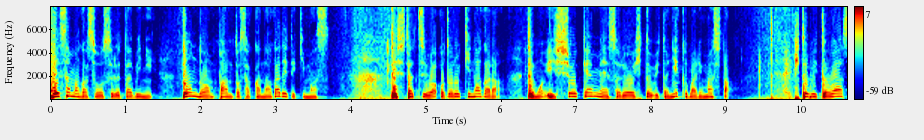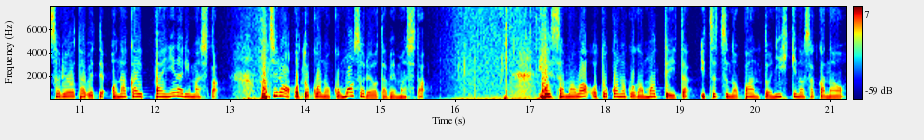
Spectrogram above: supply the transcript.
イエス様がそうするたびにどんどんパンと魚が出てきます。弟子たちは驚きながらでも一生懸命それを人々に配りました。人々はそれを食べてお腹いっぱいになりました。もちろん男の子もそれを食べました。イエス様は男の子が持っていた5つのパンと2匹の魚を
